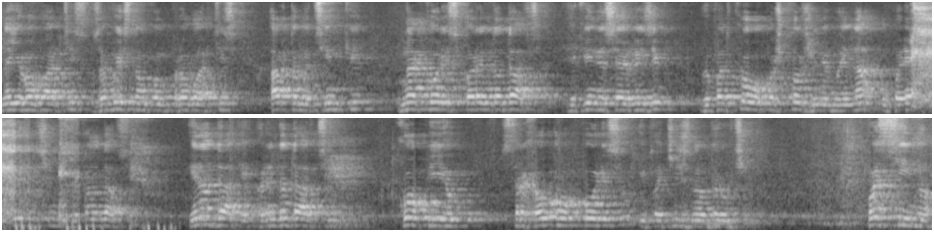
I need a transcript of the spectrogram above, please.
на його вартість за висновком про вартість актом оцінки на користь орендодавця, який несе ризик випадкового пошкодження майна у порядку визначеному законодавством, і надати орендодавцю копію страхового полісу і платіжного доручення постійно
